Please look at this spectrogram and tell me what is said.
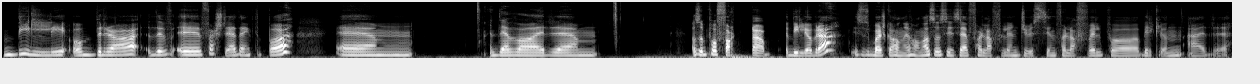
Billig og bra Det uh, første jeg tenkte på, um, det var um, Altså, på farta billig og bra. Hvis du bare skal ha den i hånda, så syns jeg Falafel and Juice sin falafel på Birkelunden er eh,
